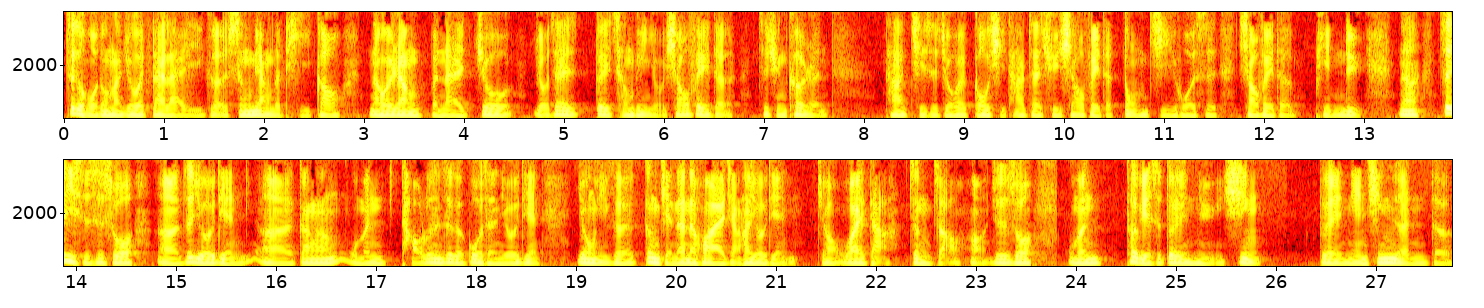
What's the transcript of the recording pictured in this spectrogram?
这个活动它就会带来一个声量的提高，那会让本来就有在对成品有消费的这群客人。他其实就会勾起他再去消费的动机，或者是消费的频率。那这意思是说，呃，这有一点，呃，刚刚我们讨论这个过程，有一点用一个更简单的话来讲，它有一点叫歪打正着啊，就是说，我们特别是对女性、对年轻人的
